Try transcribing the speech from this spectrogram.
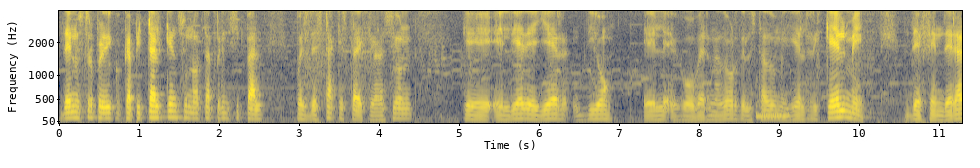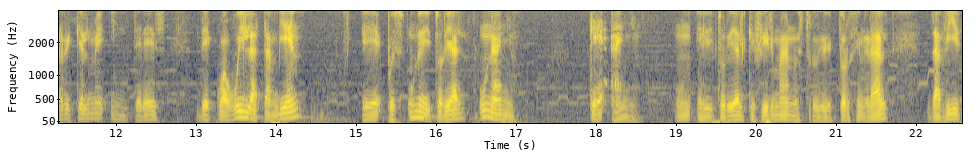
de nuestro periódico Capital, que en su nota principal, pues destaca esta declaración que el día de ayer dio el gobernador del estado Miguel Riquelme. Defenderá Riquelme interés de Coahuila también. Eh, pues un editorial, un año. ¿Qué año? Un editorial que firma nuestro director general David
